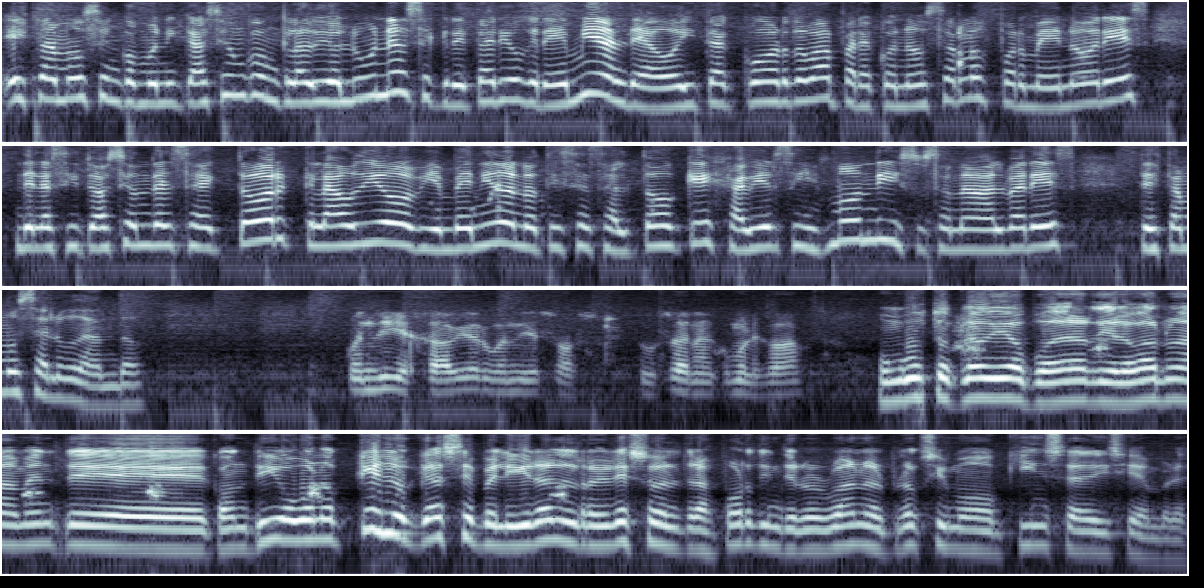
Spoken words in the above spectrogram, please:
Estamos en comunicación con Claudio Luna, secretario gremial de AOITA Córdoba, para conocer los pormenores de la situación del sector. Claudio, bienvenido a Noticias al Toque. Javier Sismondi y Susana Álvarez te estamos saludando. Buen día, Javier. Buen día, Susana. ¿Cómo les va? Un gusto, Claudio, poder dialogar nuevamente contigo. Bueno, ¿qué es lo que hace peligrar el regreso del transporte interurbano el próximo 15 de diciembre?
